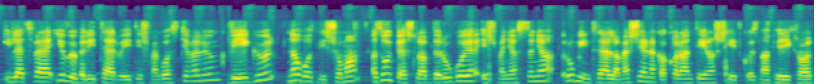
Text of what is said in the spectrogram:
illetve jövőbeli terveit is megosztja velünk. Végül Novotny Soma, az Újpest labdarúgója és menyasszonya Rubin Trella mesélnek a karanténos hétköznapjaikról.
